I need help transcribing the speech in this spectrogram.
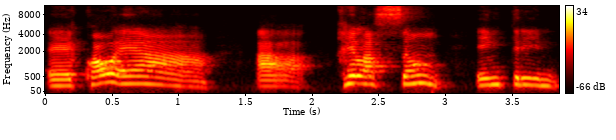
é, qual é a, a relação entre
